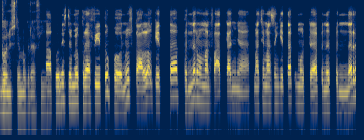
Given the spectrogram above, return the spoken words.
Bonus demografi. Uh, bonus demografi itu bonus kalau kita benar memanfaatkannya. Masing-masing kita pemuda benar-benar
